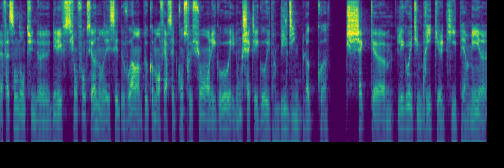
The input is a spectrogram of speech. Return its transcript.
la façon dont une, élection fonctionne, on essaie de voir un peu comment faire cette construction en Lego, et donc chaque Lego est un building block, quoi. Chaque euh, Lego est une brique qui permet euh,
